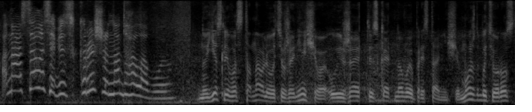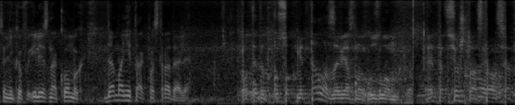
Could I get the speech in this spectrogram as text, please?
она осталась без крыши над головой. Но если восстанавливать уже нечего, уезжают искать новое пристанище. Может быть, у родственников или знакомых дома не так пострадали. Вот этот кусок металла, завязанный узлом, это все, что осталось от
